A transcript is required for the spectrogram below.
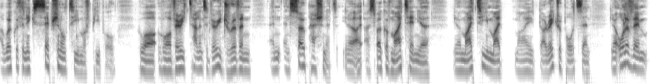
I work with an exceptional team of people who are who are very talented, very driven, and and so passionate. You know, I, I spoke of my tenure. You know, my team, my my direct reports, and you know, all of them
